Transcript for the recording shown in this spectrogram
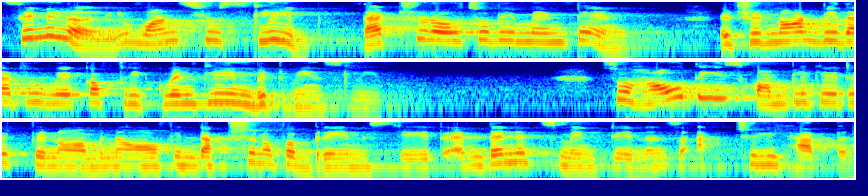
Similarly, once you sleep, that should also be maintained. It should not be that you wake up frequently in between sleep. So how these complicated phenomena of induction of a brain state and then its maintenance actually happen?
